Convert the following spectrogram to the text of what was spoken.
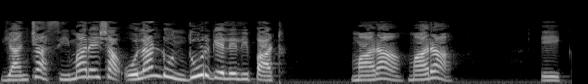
यांच्या सीमारेषा ओलांडून दूर गेलेली पाठ. मारा मारा. एक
